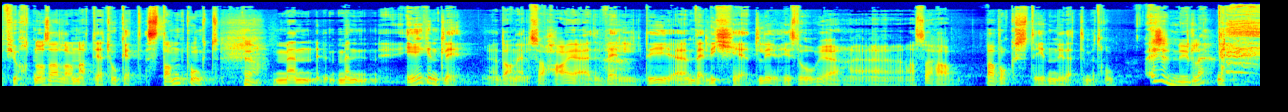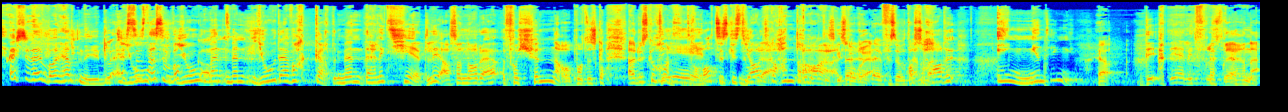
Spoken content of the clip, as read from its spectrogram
14-årsalderen at jeg tok et standpunkt. Ja. Men, men egentlig, Daniel, så har jeg et veldig, en veldig kjedelig historie. Eh, Altså, jeg har bare vokst inn i dette med tro. Er ikke det nydelig? Er ikke det bare helt nydelig? Jeg synes det er så vakkert. Jo men, men, jo, det er vakkert, men det er litt kjedelig. Altså, når du er forkynner og på en måte skal Ja, du skal ha en dramatisk historie. Ja, du skal ha en dramatisk Ja, ja, det- historie. det vidt og så har du ingenting. Ja. Det, det er litt frustrerende.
